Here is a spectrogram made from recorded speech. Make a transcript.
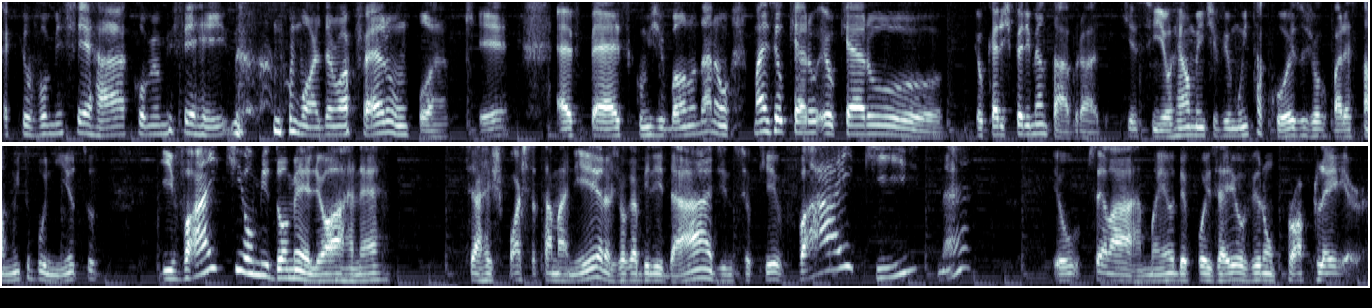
é que eu vou me ferrar como eu me ferrei no, no Modern Warfare 1, porra. Porque FPS com gibão não dá não. Mas eu quero, eu quero, eu quero experimentar, brother. Porque assim, eu realmente vi muita coisa, o jogo parece estar muito bonito. E vai que eu me dou melhor, né? Se a resposta tá maneira, jogabilidade, não sei o que, vai que, né? Eu, sei lá, amanhã ou depois aí eu viro um pro player.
